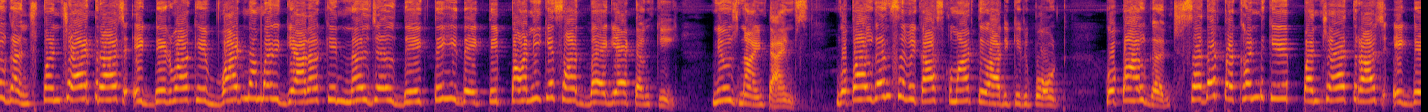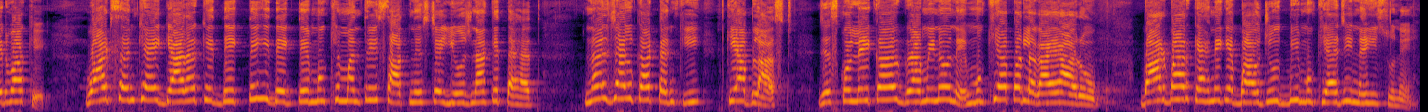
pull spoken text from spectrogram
गोपालगंज पंचायत राज एक डेरवा के ward number 11 के नल जल देखते ही देखते पानी के साथ बह गया टंकी। News nine times. गोपालगंज से विकास कुमार तिवारी की रिपोर्ट। गोपालगंज सदर प्रखंड के पंचायत राज एक डेरवा के वार्ड संख्या 11 के देखते ही देखते मुख्यमंत्री सात निश्चय योजना के तहत नल जल का टंकी किया ब्लास्ट, जिसको लेकर ग्रामीणों ने मुखिया पर लगाया आरोप। बार बार कहने के बावजूद भी मुखिया जी नहीं सुने।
